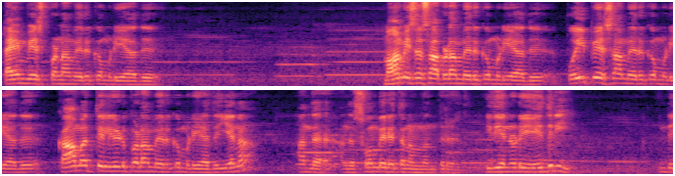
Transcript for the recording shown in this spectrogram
டைம் வேஸ்ட் பண்ணாமல் இருக்க முடியாது. மாமிசம் சாப்பிடாம இருக்க முடியாது பொய் பேசாமல் இருக்க முடியாது காமத்தில் ஈடுபடாமல் இருக்க முடியாது. ஏன்னா அந்த அந்த சோம்பேறித்தனம் வந்துடுது இது என்னுடைய எதிரி. இந்த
